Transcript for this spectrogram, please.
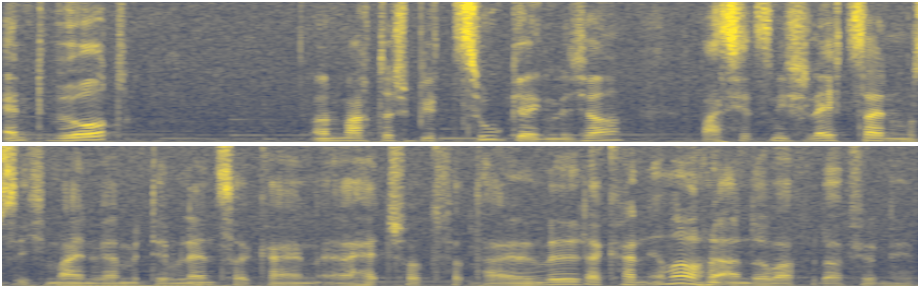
entwirrt und macht das Spiel zugänglicher. Was jetzt nicht schlecht sein muss. Ich meine, wer mit dem Lancer kein äh, Headshot verteilen will, der kann immer noch eine andere Waffe dafür nehmen.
